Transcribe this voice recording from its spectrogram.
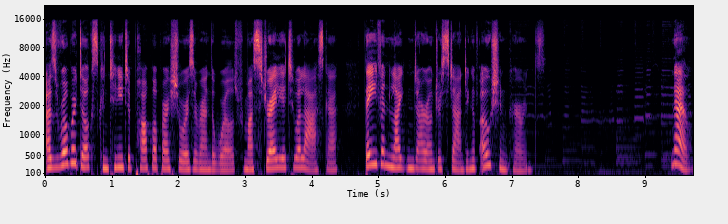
As rubber ducks continue to pop up our shores around the world, from Australia to Alaska, they've enlightened our understanding of ocean currents. Now,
